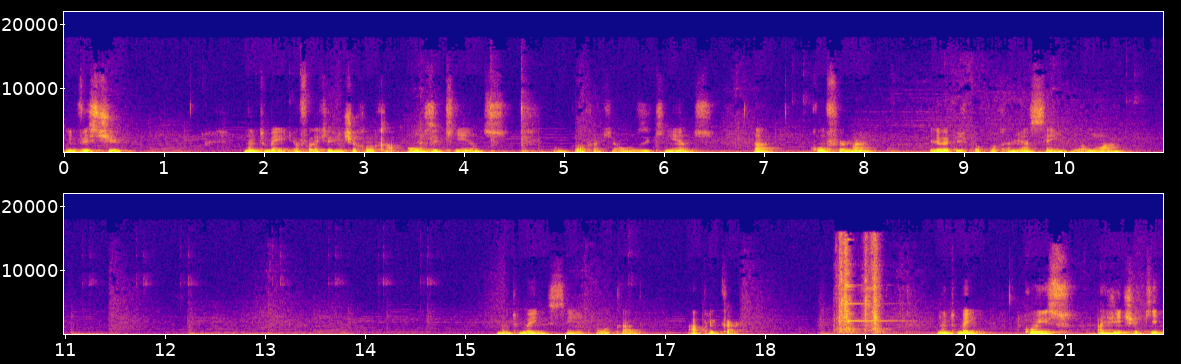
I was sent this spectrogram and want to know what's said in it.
investir. Muito bem, eu falei que a gente ia colocar 11.500. Vamos colocar aqui 11.500, tá? Confirmar. Ele vai pedir para eu colocar minha senha. Vamos lá. Muito bem, senha colocada aplicar. Muito bem, com isso a gente aqui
